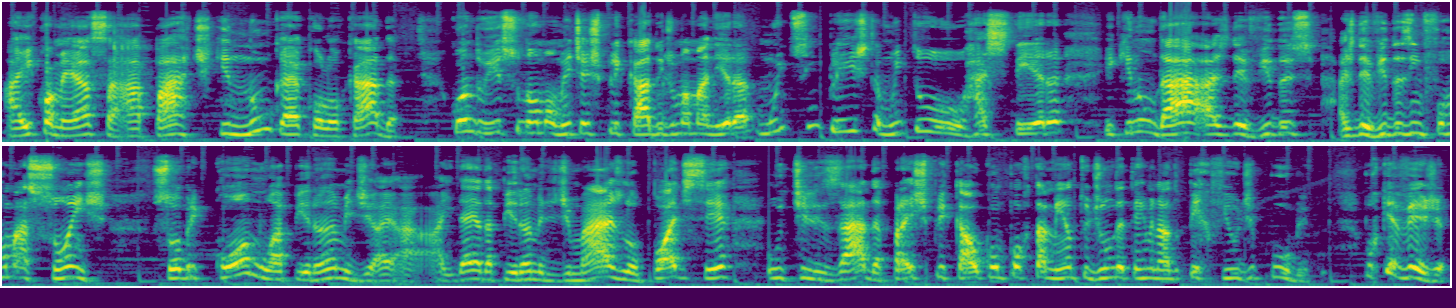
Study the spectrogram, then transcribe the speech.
Aí começa a parte que nunca é colocada quando isso normalmente é explicado de uma maneira muito simplista, muito rasteira e que não dá as devidas, as devidas informações sobre como a pirâmide, a, a, ideia da pirâmide de Maslow pode ser utilizada para explicar o comportamento de um determinado perfil de público. Porque veja,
